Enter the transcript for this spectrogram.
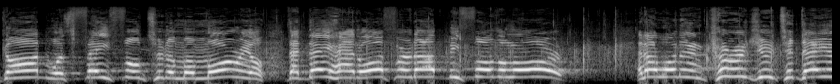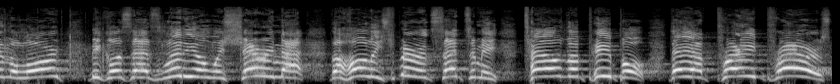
God was faithful to the memorial that they had offered up before the Lord. And I want to encourage you today in the Lord because as Lydia was sharing that, the Holy Spirit said to me, Tell the people they have prayed prayers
